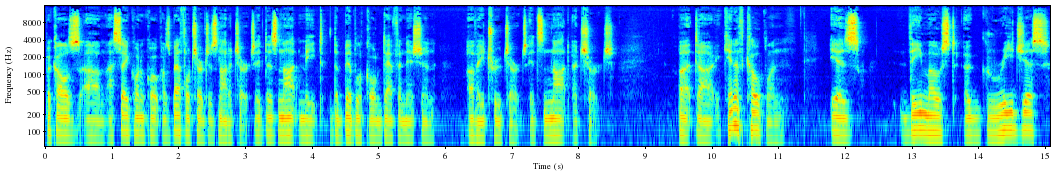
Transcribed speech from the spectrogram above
Because um, I say quote unquote because Bethel Church is not a church. It does not meet the biblical definition of a true church. It's not a church. But uh, Kenneth Copeland is the most egregious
